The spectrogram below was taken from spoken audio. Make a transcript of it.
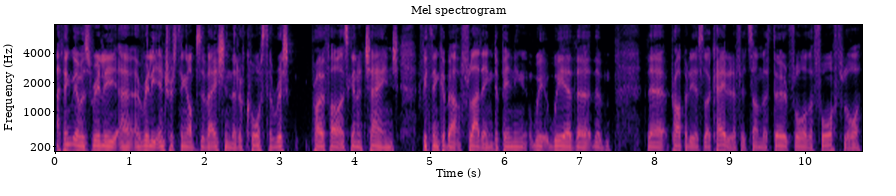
I think there was really a, a, really interesting observation that, of course, the risk profile is going to change if we think about flooding, depending where, the, the the property is located. If it's on the third floor or the fourth floor,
